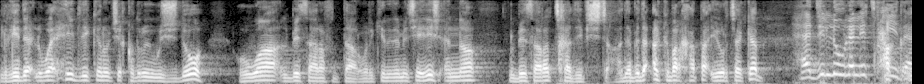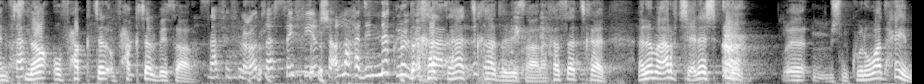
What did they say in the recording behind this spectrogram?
الغذاء الوحيد اللي كانوا تيقدروا يوجدوه هو البصارة في الدار ولكن هذا ما تيعنيش أن البصارة تخادي في الشتاء. هذا بدأ أكبر خطأ يرتكب هذه الأولى اللي تقيدات نفسنا وفي حق في حق البصارة. صافي في العطلة الصيفية إن شاء الله غادي ناكلوا البصارة. خاصها تخاد البصارة خاصها تخاد. أنا ما عرفتش علاش باش نكونوا واضحين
